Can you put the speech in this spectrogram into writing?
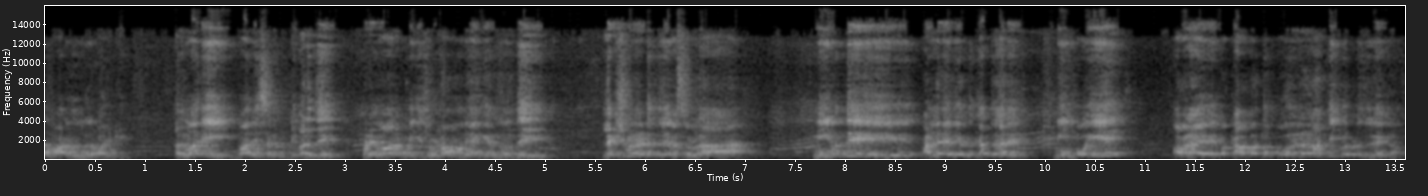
தான் வாழணுங்கிற வாழ்க்கை. அது மாதிரி மாரிசன் இப்படி வருது. உடனே மாலை பிடிக்க சொல்றான். உடனே அங்கிருந்து வந்து லக்ஷ்மணன் இடத்துல இவ சொல்றா நீ வந்து அண்ணன் இங்கேருந்து கத்துறாரு. நீ போய் அவரை இப்ப காப்பாத்த போகலைன்னா நான் தீக்குள்ள விழுந்துருவேங்கிறான்.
